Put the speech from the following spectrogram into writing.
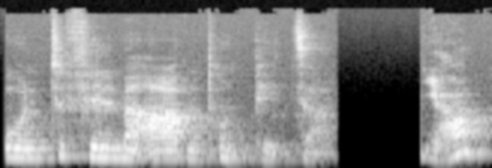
und Filmeabend und Pizza. Ja,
